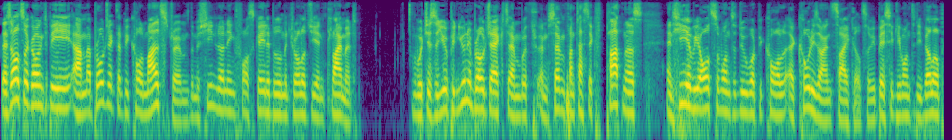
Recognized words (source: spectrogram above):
There's also going to be um, a project that we call Maelstrom, the Machine Learning for Scalable Meteorology and Climate which is a European Union project um, with um, seven fantastic partners. And here we also want to do what we call a co-design cycle. So we basically want to develop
